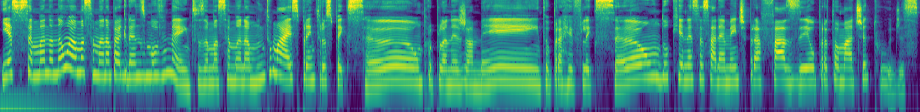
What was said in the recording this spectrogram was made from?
E essa semana não é uma semana para grandes movimentos, é uma semana muito mais para introspecção, para o planejamento, para reflexão, do que necessariamente para fazer ou para tomar atitudes,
